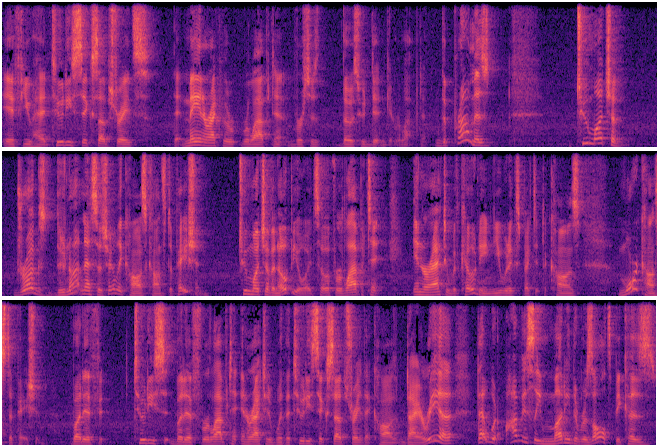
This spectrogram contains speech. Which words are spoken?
if you had 2d6 substrates that may interact with Rolapitant versus those who didn't get Rolapitant. The problem is too much of drugs do not necessarily cause constipation. Too much of an opioid. So if Rolapitant interacted with codeine, you would expect it to cause more constipation. But if 2D, but if Rolapitant interacted with a 2D6 substrate that caused diarrhea, that would obviously muddy the results because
